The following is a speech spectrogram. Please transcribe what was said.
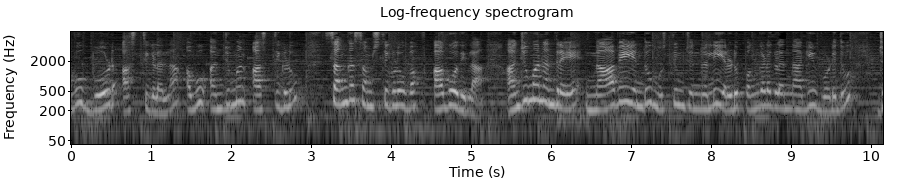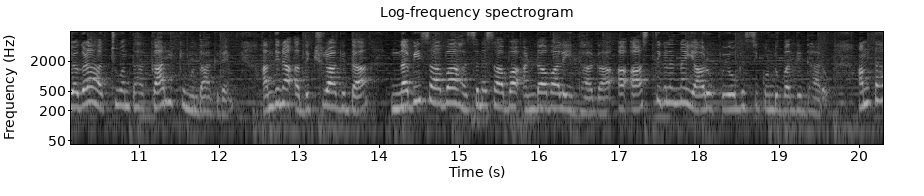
ಅವು ಬೋರ್ಡ್ ಆಸ್ತಿಗಳಲ್ಲ, ಅವು ಅಂಜುಮನ್ ಆಸ್ತಿಗಳು, ಸಂಘ ಸಂಸ್ಥೆಗಳು ವಕ್ಫ್ ಆಗೋದಿಲ್ಲ. ಅಂಜುಮನ್ ಅಂದ್ರೆ ನಾವೇ ಎಂದು ಮುಸ್ಲಿಂ ಜನರಲ್ಲಿ ಎರಡು ಪಂಗಡಗಳನ್ನಾಗಿ ಒಡೆದು ಜಗಳ ಹಚ್ಚುವಂತಹ ಕಾರ್ಯಕ್ಕೆ ಮುಂದಾಗಿದೆ. ಅಂದಿನ ಅಧ್ಯಕ್ಷರಾಗಿದ್ದ ನಬಿ ಸಾಬ, ಹಸನ ಸಾಬ ಅಂಡಾವಾಲೆ ಇದ್ದಾಗ ಆ ಆಸ್ತಿಗಳನ್ನ ಯಾರು ಉಪಯೋಗಿಸಿಕೊಂಡು ಬಂದಿದ್ದಾರೋ ಅಂತಹ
